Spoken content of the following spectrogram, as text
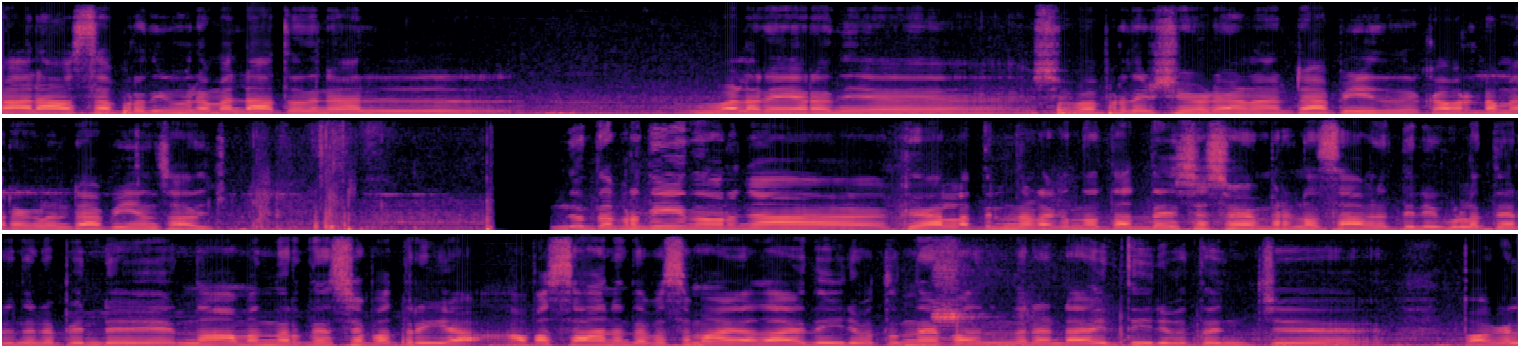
കാലാവസ്ഥ പ്രതികൂലമല്ലാത്തതിനാൽ വളരെയേറെ ശുഭപ്രതീക്ഷയോടെയാണ് ടാപ്പ് ചെയ്തത്. കവർട്ട മരങ്ങളും ടാപ്പ് ചെയ്യാൻ സാധിച്ചു. ഇന്നത്തെ പ്രതി എന്ന് പറഞ്ഞാൽ കേരളത്തിൽ നടക്കുന്ന തദ്ദേശ സ്വയംഭരണ സ്ഥാപനത്തിലേക്കുള്ള തെരഞ്ഞെടുപ്പിന്റെ നാമനിർദ്ദേശ പത്രിക അവസാന ദിവസമായ അതായത് ഇരുപത്തൊന്ന് പതിനൊന്ന് രണ്ടായിരത്തി ഇരുപത്തഞ്ച് പകൽ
